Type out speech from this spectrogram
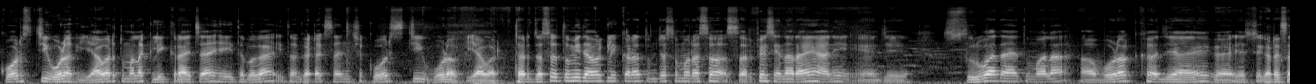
कोर्सची ओळख. यावर तुम्हाला क्लिक करायचं आहे. हे इथं बघा इथं घटक संच कोर्सची ओळख यावर. तर जसं तुम्ही त्यावर क्लिक करा तुमच्यासमोर असं सरफेस येणार आहे आणि जे सुरुवात आहे तुम्हाला ओळख जे आहे याची घटक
